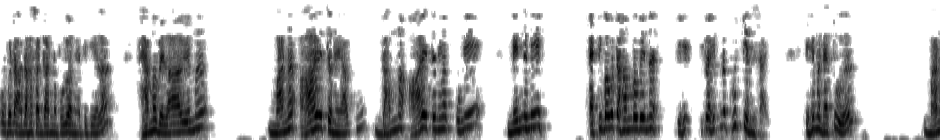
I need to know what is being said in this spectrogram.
ඔබට අදහසක් ගන්න පුළුවන් ඇති කියලා හැම වෙලාවෙම මන ආයතනයක් ධම්ම ආයතනයක් උනේ මෙන්න මේ ඇති බවට හම්බ වෙන පිහිట్లా හිතන කෘත්‍ය නිසායි. එහෙම නැතුව මන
